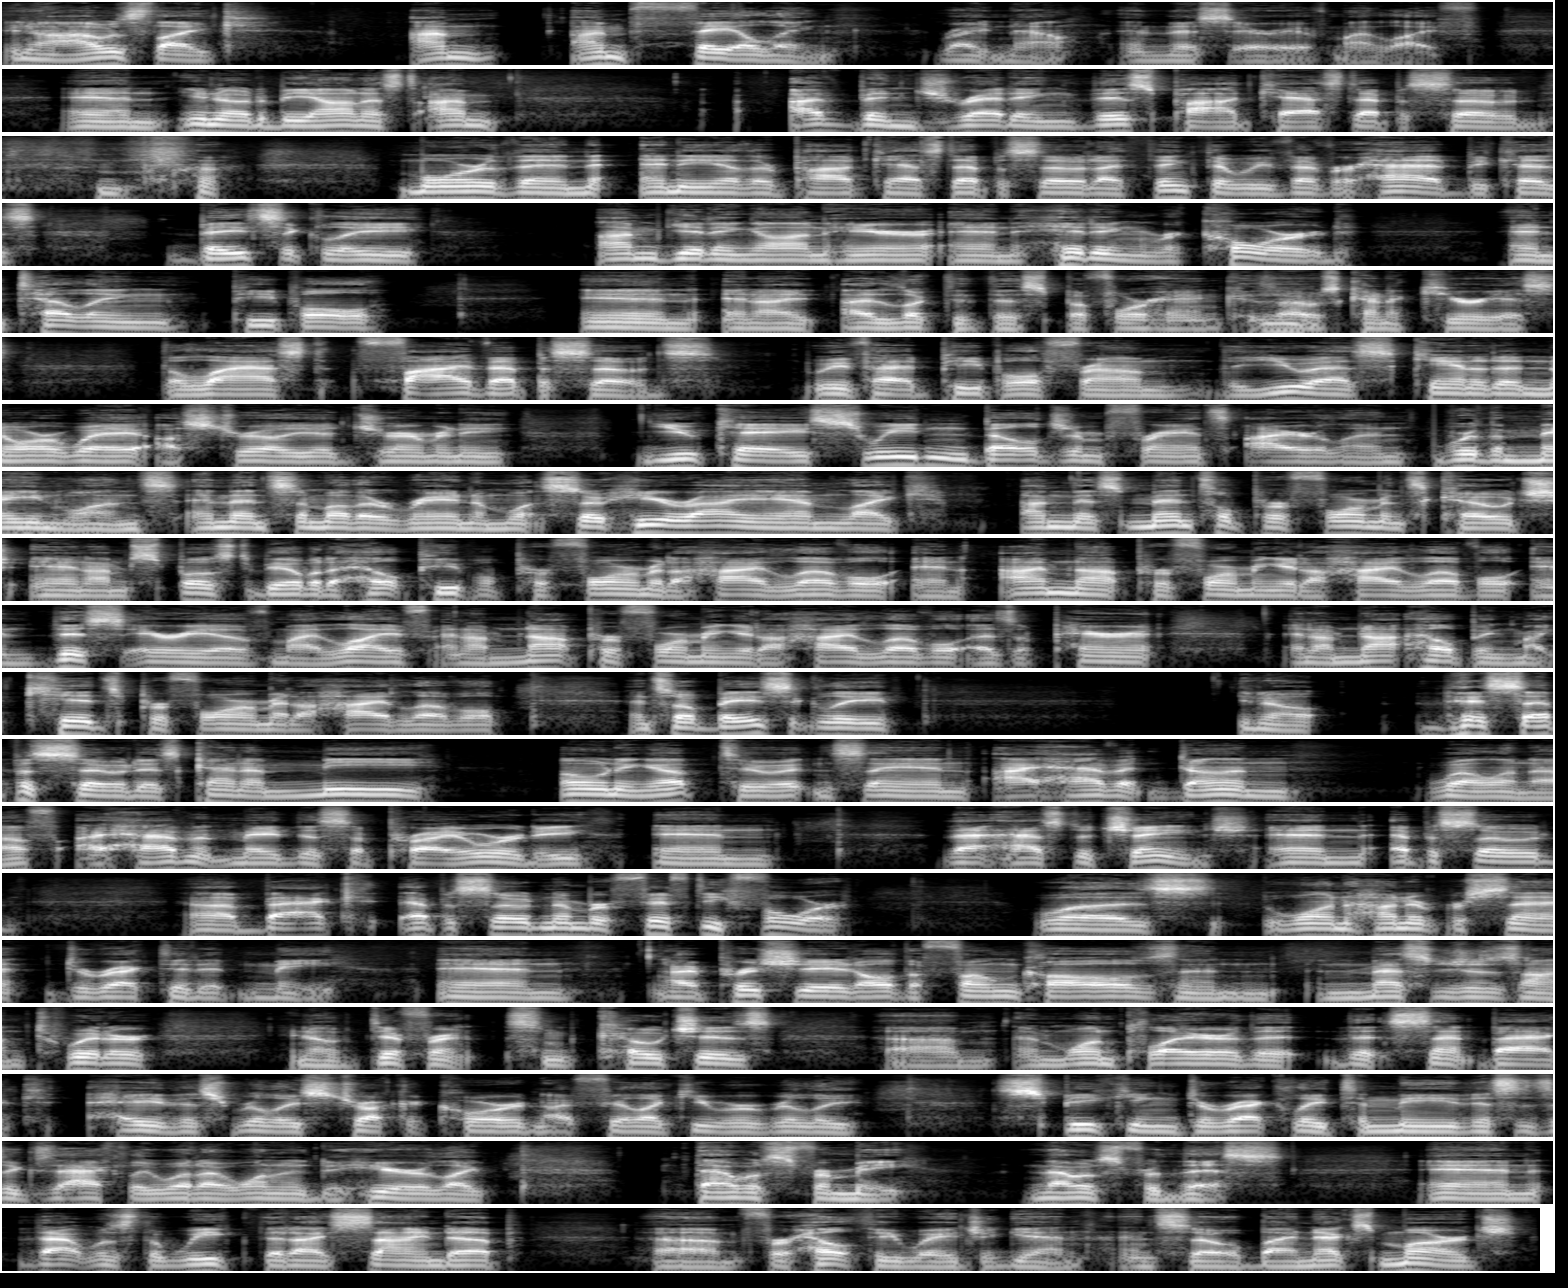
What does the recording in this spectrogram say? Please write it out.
you know I was like I'm I'm failing right now in this area of my life and you know to be honest I'm I've been dreading this podcast episode more than any other podcast episode I think that we've ever had because basically I'm getting on here and hitting record and telling people in and I, I looked at this beforehand because I hmm. was kind of curious. The last five episodes, we've had people from the US, Canada, Norway, Australia, Germany, UK, Sweden, Belgium, France, Ireland were the main ones, and then some other random ones. So here I am, like, I'm this mental performance coach, and I'm supposed to be able to help people perform at a high level, and I'm not performing at a high level in this area of my life, and I'm not performing at a high level as a parent, and I'm not helping my kids perform at a high level. And so basically, you know, this episode is kind of me owning up to it and saying, I haven't done well enough. I haven't made this a priority, and that has to change. And episode, uh, back episode number 54 was 100% directed at me. And I appreciate all the phone calls and, and messages on Twitter, you know, different, some coaches, um, and one player that, that sent back, Hey, this really struck a chord. And I feel like you were really speaking directly to me. This is exactly what I wanted to hear. Like that was for me. That was for this. And that was the week that I signed up um, for healthy wage again. And so by next March,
